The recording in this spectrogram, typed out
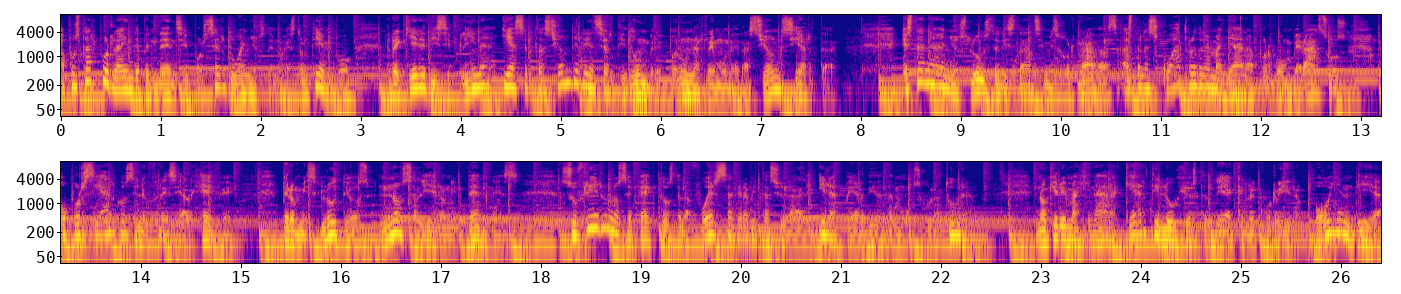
Apostar por la independencia y por ser dueños de nuestro tiempo requiere disciplina y aceptación de la incertidumbre por una remuneración cierta. Están a años luz de distancia mis jornadas hasta las 4 de la mañana por bomberazos o por si algo se le ofrece al jefe, pero mis glúteos no salieron indemnes. Sufrieron los efectos de la fuerza gravitacional y la pérdida de musculatura. No quiero imaginar a qué artilugios tendría que recurrir hoy en día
